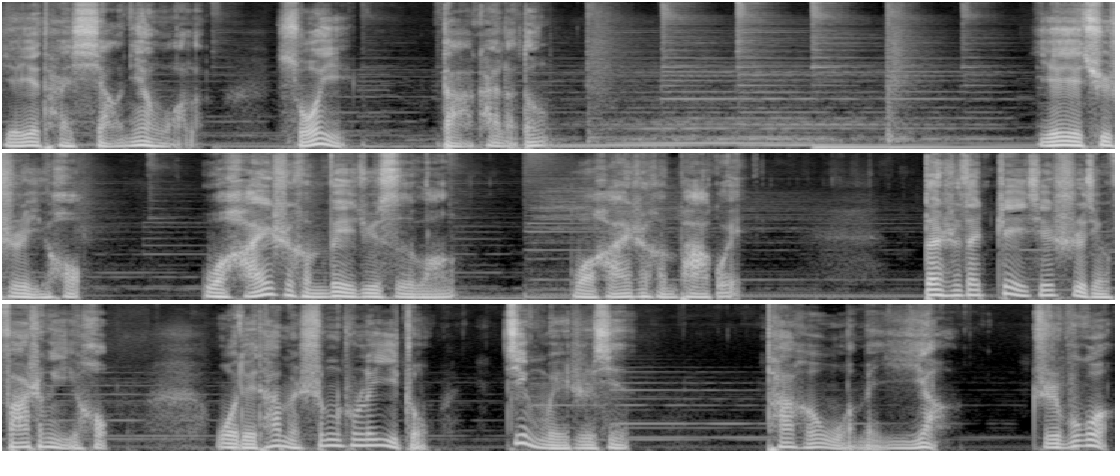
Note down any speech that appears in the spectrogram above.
爷爷太想念我了，所以打开了灯。爷爷去世以后。我还是很畏惧死亡，我还是很怕鬼。但是在这些事情发生以后，我对他们生出了一种敬畏之心。他和我们一样，只不过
